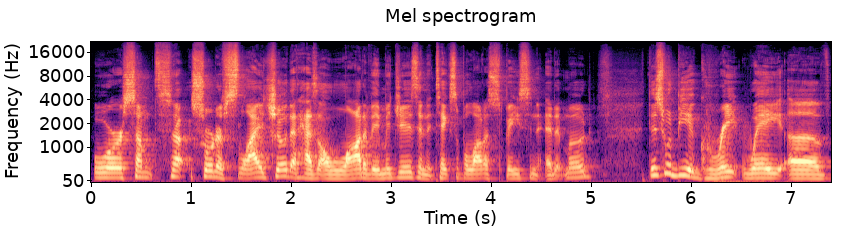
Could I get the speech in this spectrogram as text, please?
or some sort of slideshow that has a lot of images and it takes up a lot of space in edit mode. This would be a great way of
